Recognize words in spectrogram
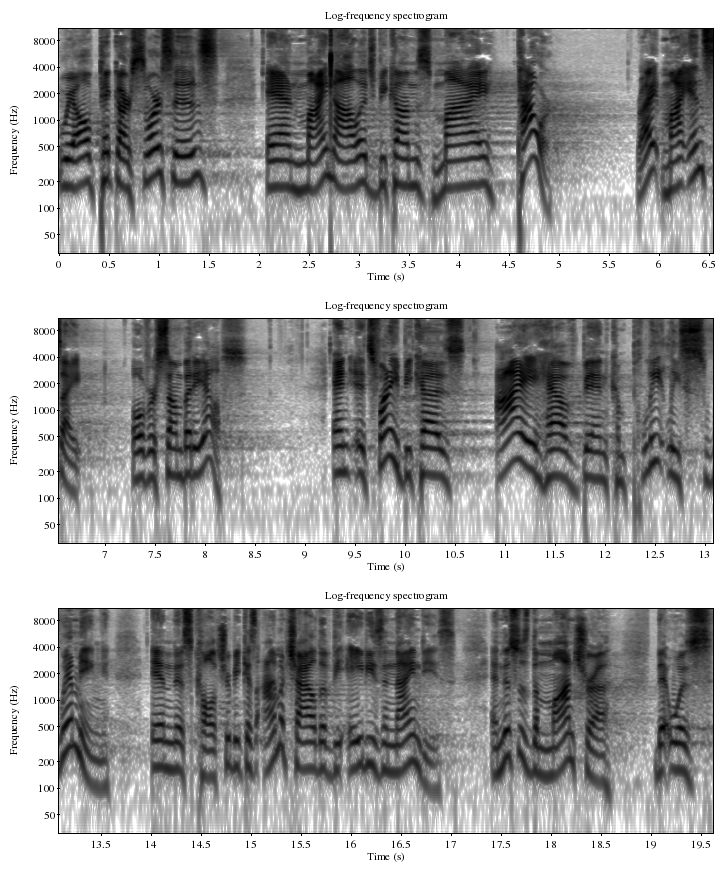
we all pick our sources and my knowledge becomes my power, right? My insight over somebody else. And it's funny because I have been completely swimming in this culture because I'm a child of the 80s and 90s. And this was the mantra that was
